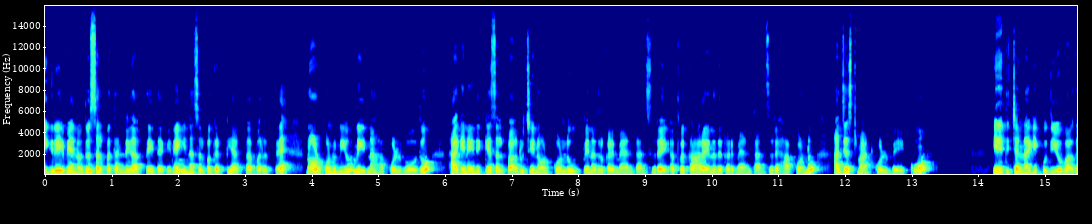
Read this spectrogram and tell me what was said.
ಈ ಗ್ರೇವಿ ಅನ್ನೋದು ಸ್ವಲ್ಪ ತಣ್ಣಗಾಗ್ತಾ ಇದ್ದಾಗೇ ಇನ್ನೂ ಸ್ವಲ್ಪ ಗಟ್ಟಿ ಆಗ್ತಾ ಬರುತ್ತೆ. ನೋಡಿಕೊಂಡು ನೀವು ನೀರನ್ನ ಹಾಕ್ಕೊಳ್ಬೋದು. ಹಾಗೆಯೇ ಇದಕ್ಕೆ ಸ್ವಲ್ಪ ರುಚಿ ನೋಡಿಕೊಂಡು ಉಪ್ಪೇನಾದರೂ ಕಡಿಮೆ ಅಂತ ಅನಿಸಿದ್ರೆ ಅಥವಾ ಖಾರ ಏನಾದರೂ ಕಡಿಮೆ ಅಂತ ಅನಿಸಿದ್ರೆ ಹಾಕ್ಕೊಂಡು ಅಡ್ಜಸ್ಟ್ ಮಾಡಿಕೊಳ್ಬೇಕು. ಈ ರೀತಿ ಚೆನ್ನಾಗಿ ಕುದಿಯುವಾಗ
